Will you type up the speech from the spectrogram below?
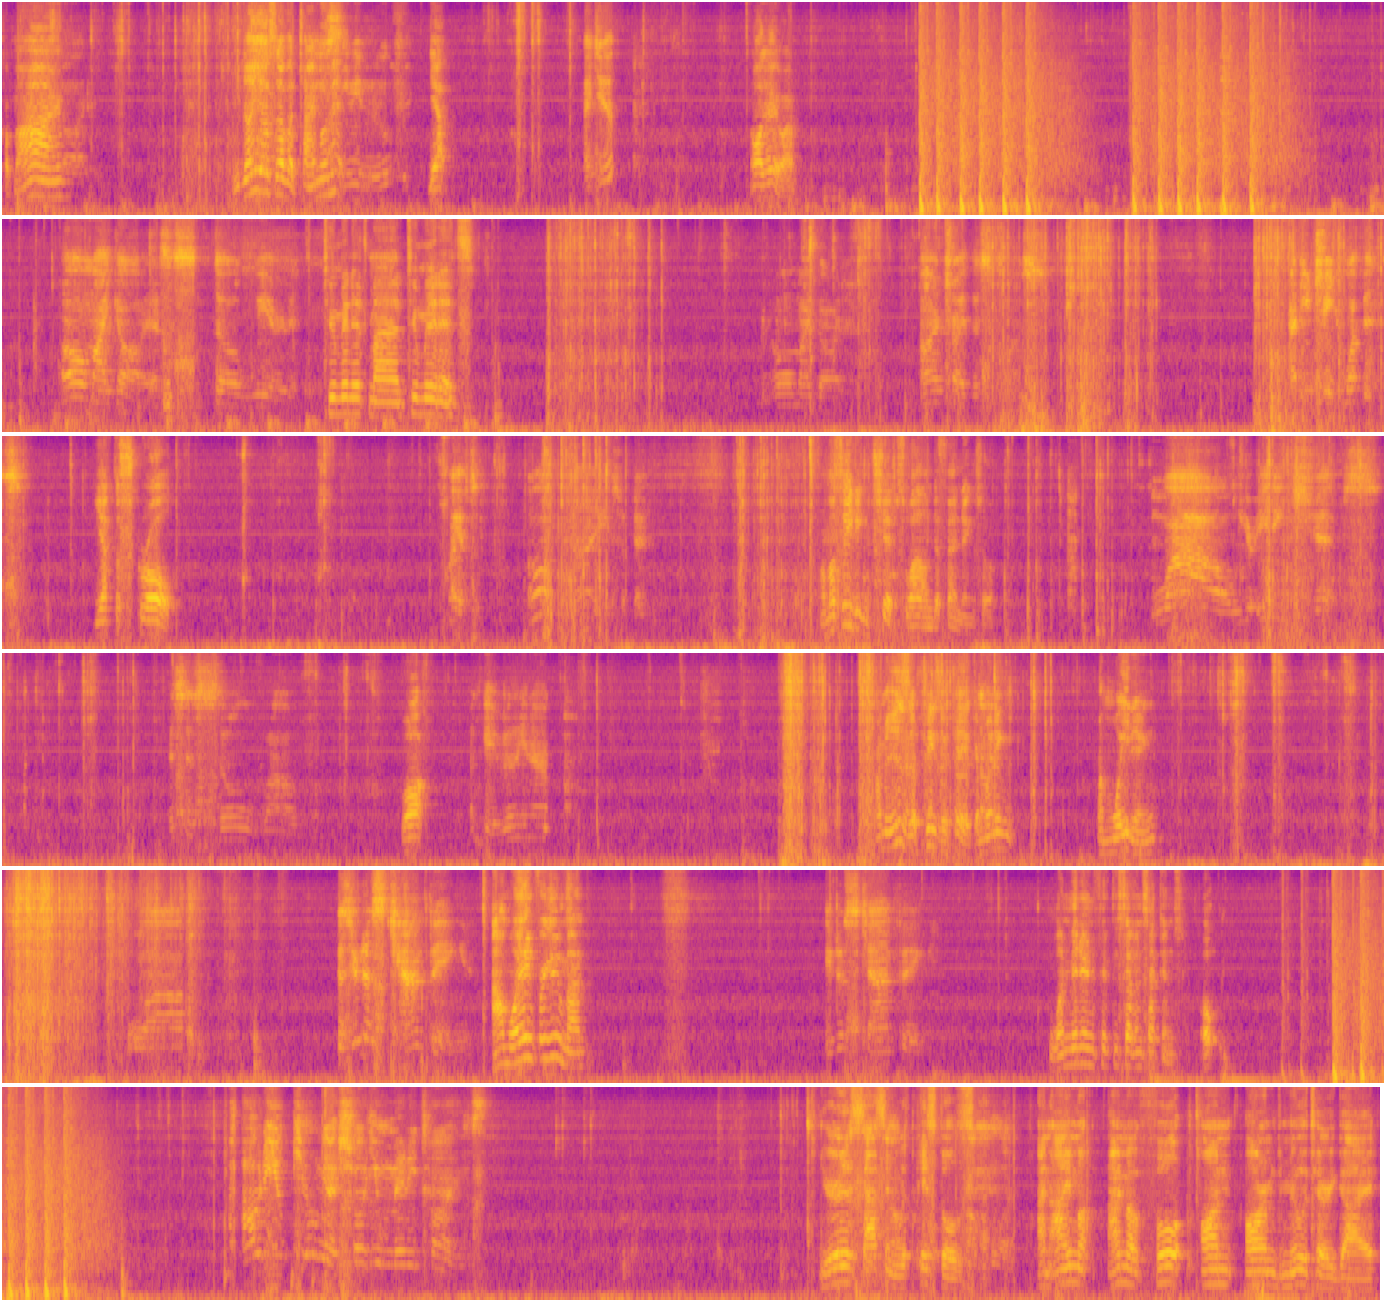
Come on. You know you also have a time limit? see me move? Yeah. I do? Oh, there you are. Oh my god, this is so weird. Two minutes, man. Two minutes. Oh my god. I wanna try this class. How do you change weapons? You have to scroll. I have to... Oh, nice, okay. I'm also eating chips while I'm defending, so. Wow, you're eating chips. This is so... wow. Well, Okay, really now? I mean, this is a piece of cake. I'm waiting. I'm waiting. Wow. Because you're just camping. I'm waiting for you, man. You're just camping. One minute and 57 seconds. Oh, How do you kill me? I shot you many times. you're an assassin with pistols, and I'm a, I'm a full unarmed military guy.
